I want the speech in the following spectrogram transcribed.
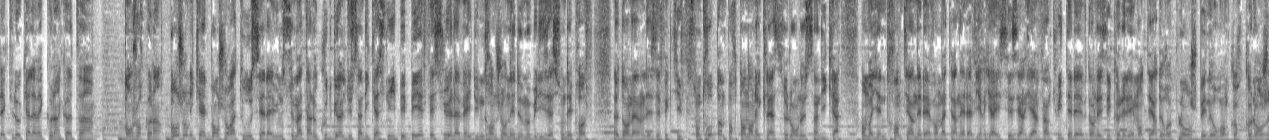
L'actu locale avec Colin Cotte. Bonjour Colin. Bonjour Mickaël, bonjour à tous. Et à la une ce matin, le coup de gueule du syndicat SNUIP PFSU à la veille d'une grande journée de mobilisation des profs. Dans les effectifs sont trop importants dans les classes selon le syndicat. En moyenne, 31 élèves en maternelle à Viria et Césaria, 28 élèves dans les écoles élémentaires de Replonge, Bénaud ou encore Collonges.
